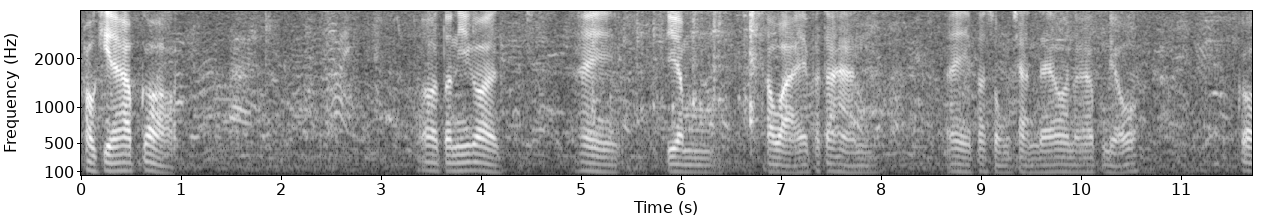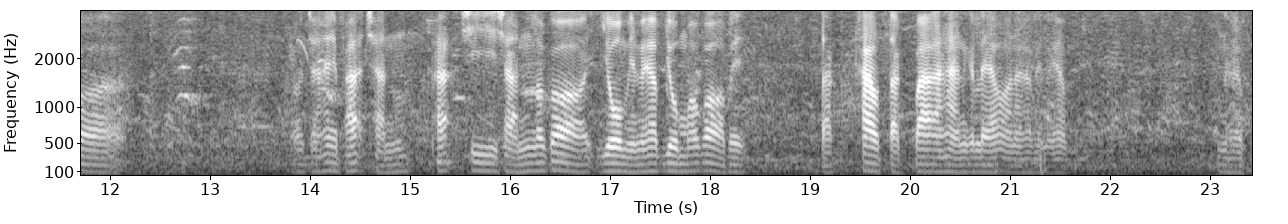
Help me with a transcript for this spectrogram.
โอเคนะครับก็ก็ตอนนี้ก็ให้เตรียมถวายพระทหารให้พระสงฆ์ฉันแล้วนะครับ เดี๋ยวก็เราจะให้พระฉันพระชีฉันแล้วก็โยมเห็นไหมครับ โยมเขาก็ไปตักข้าวตักปลาอาหารกันแล้วนะครับเห็นไหมครับนะครับ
